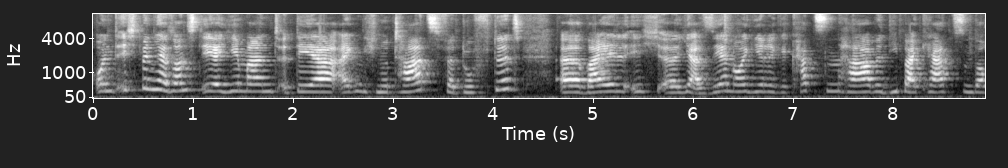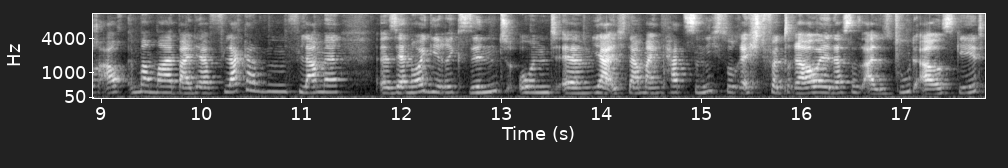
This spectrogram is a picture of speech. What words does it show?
Und ich bin ja sonst eher jemand, der eigentlich nur Tarts verduftet äh, weil ich äh, ja sehr neugierige Katzen habe, die bei Kerzen doch auch immer mal bei der flackernden Flamme äh, sehr neugierig sind und ähm, ja, ich da meinen Katzen nicht so recht vertraue, dass das alles gut ausgeht.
